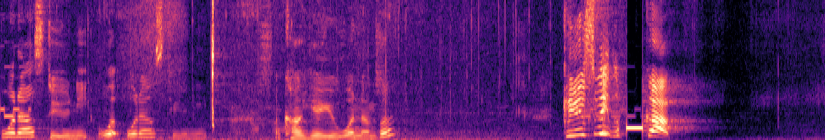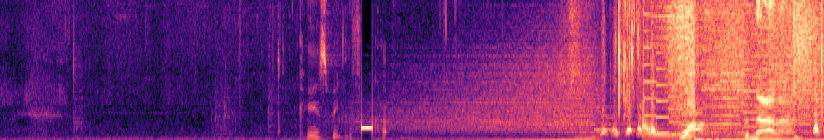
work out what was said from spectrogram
what else do you need? What what else do you need? I can't hear you. What number? Can you speak the fuck up? Can you speak the fuck up? Wow, banana.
